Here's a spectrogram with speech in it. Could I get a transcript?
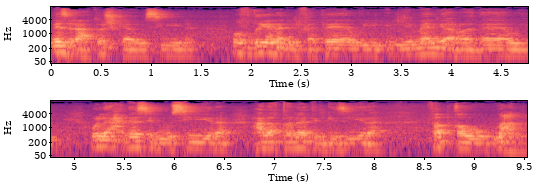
نزرع تشكى وسينا وفضينا للفتاوي اللي ماليه الرداوي. والأحداث المثيرة على قناة الجزيرة. فابقوا معنا.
